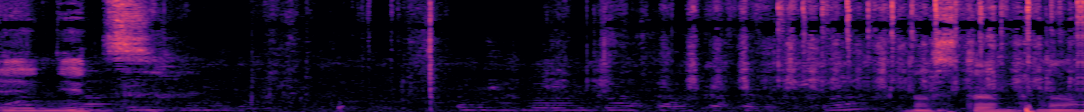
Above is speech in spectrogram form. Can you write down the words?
I nic. Następna.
